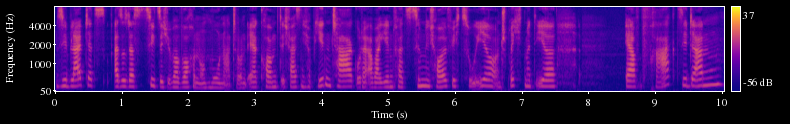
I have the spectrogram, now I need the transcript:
sie bleibt jetzt, also das zieht sich über Wochen und Monate und er kommt, ich weiß nicht, ob jeden Tag oder aber jedenfalls ziemlich häufig zu ihr und spricht mit ihr. Er fragt sie dann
